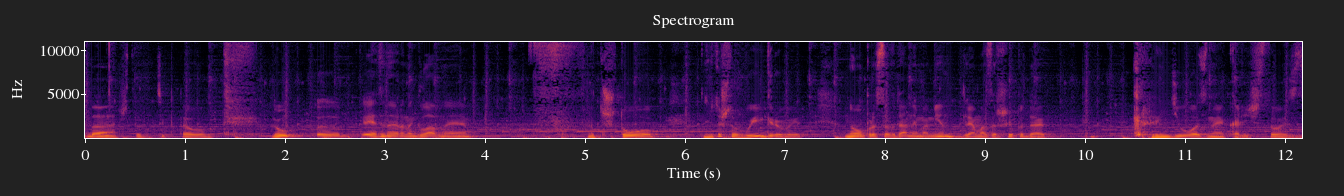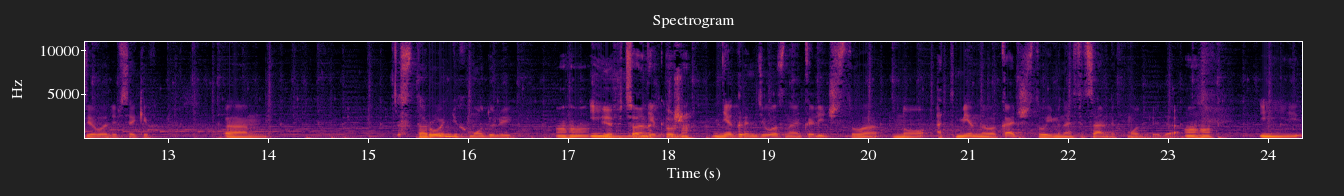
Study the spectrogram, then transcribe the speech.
Да. Что-то типа того. Ну, э, это, наверное, главное, вот что не то, что выигрывает, но просто в данный момент для Mothership, да, грандиозное количество сделали всяких эм, сторонних модулей, Ага, и, и официальных не, тоже. Не грандиозное количество, но отменного качества именно официальных модулей, да. Ага. И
